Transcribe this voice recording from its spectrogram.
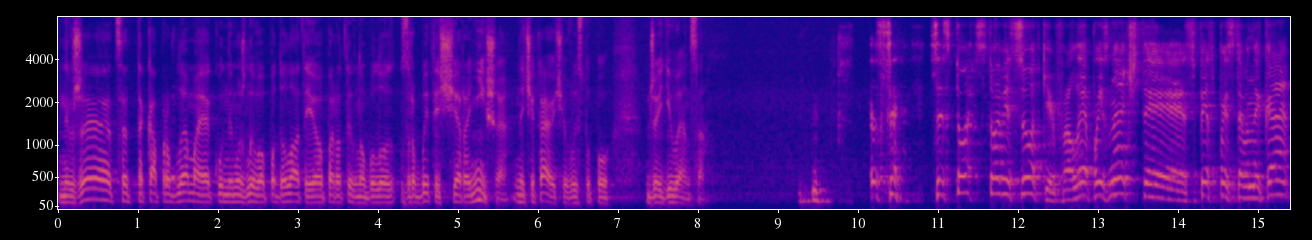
Невже це така проблема, яку неможливо подолати і оперативно було зробити ще раніше, не чекаючи виступу Джей Ді Венса? Це, це 100, 100%, але призначити спецпредставника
